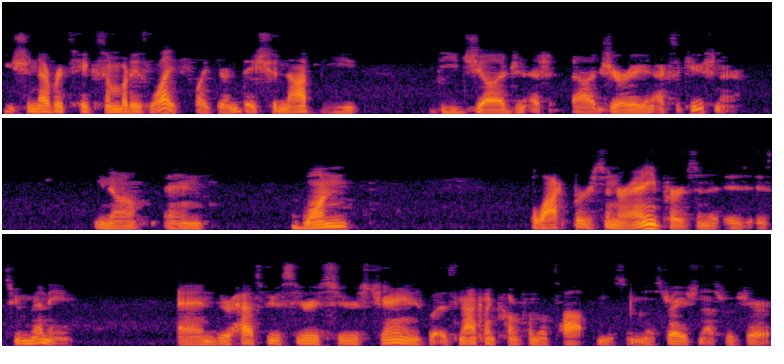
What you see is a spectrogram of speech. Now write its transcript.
you should never take somebody's life. Like they should not be the judge, uh, jury, and executioner. You know, and one black person or any person is, is too many. And there has to be a serious, serious change, but it's not going to come from the top from this administration, that's for sure.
